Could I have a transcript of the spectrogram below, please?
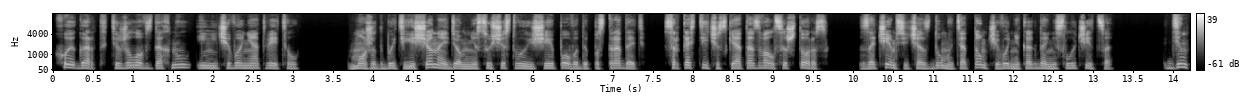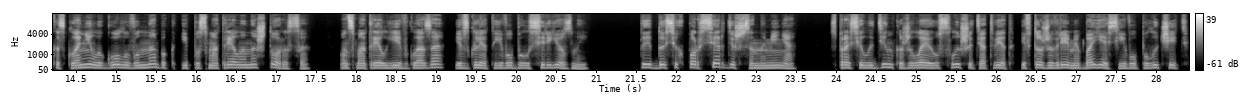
Хойгард тяжело вздохнул и ничего не ответил. «Может быть, еще найдем несуществующие поводы пострадать?» Саркастически отозвался Шторос. «Зачем сейчас думать о том, чего никогда не случится?» Динка склонила голову на бок и посмотрела на Штороса. Он смотрел ей в глаза, и взгляд его был серьезный. «Ты до сих пор сердишься на меня?» — спросила Динка, желая услышать ответ и в то же время боясь его получить.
